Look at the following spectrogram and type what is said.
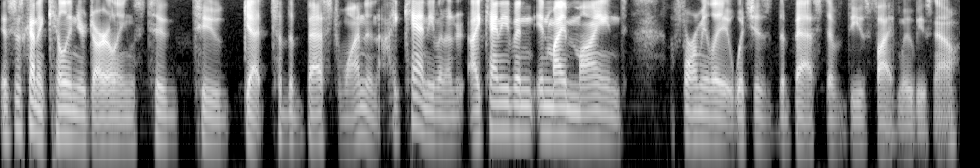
it's just kind of killing your darlings to to get to the best one, and I can't even under, I can't even in my mind formulate which is the best of these five movies now.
